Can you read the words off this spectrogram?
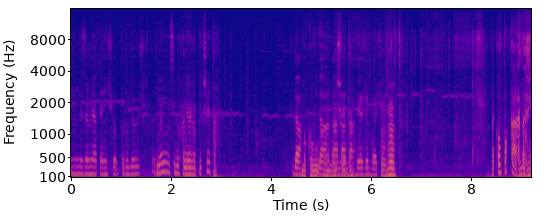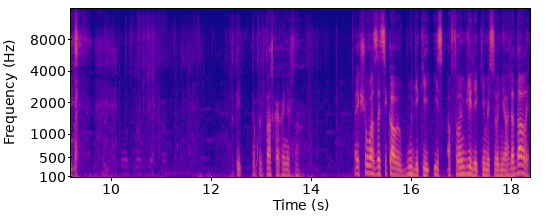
не, зам'ята нічого, по рульові що сказати. Ну, сідуха, мабуть, підшита. да, боковуха да, одна да, шита. да, да, я вже бачу. Угу. На ковпаках навіть. Такий комплектажка, звісно. А якщо вас зацікавив будь-який із автомобілів, які ми сьогодні оглядали,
